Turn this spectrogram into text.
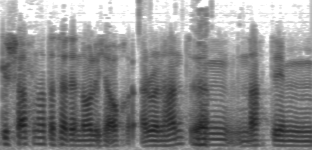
geschaffen hat. Das hat er neulich auch Aaron Hunt ja. ähm, nach dem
